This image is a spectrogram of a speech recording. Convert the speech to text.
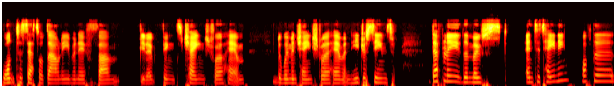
want to settle down, even if um, you know things change for him. The women changed for him, and he just seems definitely the most entertaining of the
